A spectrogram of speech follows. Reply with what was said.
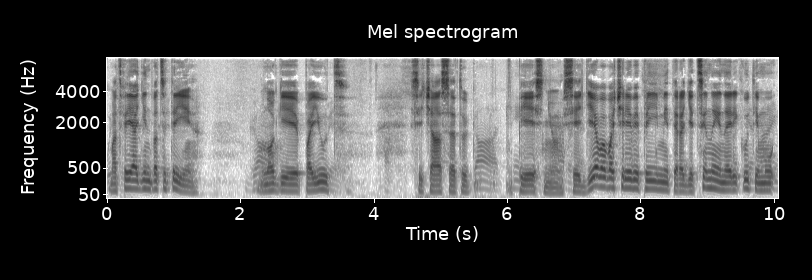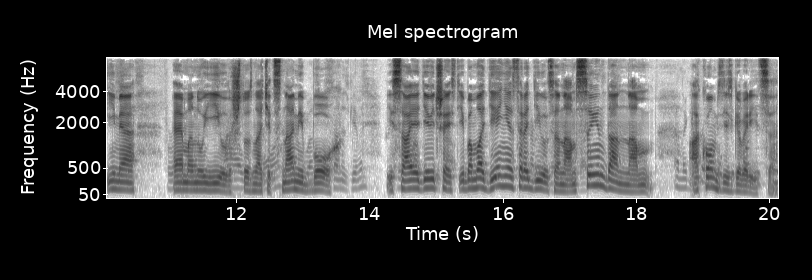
Матфея 1.23. Многие поют сейчас эту песню. «Се дева в чреве примет, и родит сына, и нарекут ему имя Эммануил, что значит «с нами Бог». Исайя 9.6. «Ибо младенец родился нам, сын дан нам». О ком здесь говорится?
